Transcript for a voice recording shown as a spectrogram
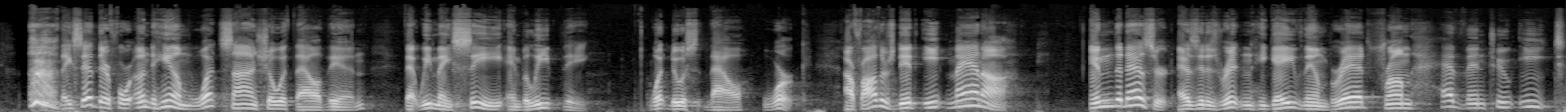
they said therefore unto him, What sign showeth thou then, that we may see and believe thee? What doest thou work? Our fathers did eat manna in the desert, as it is written, He gave them bread from heaven to eat.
